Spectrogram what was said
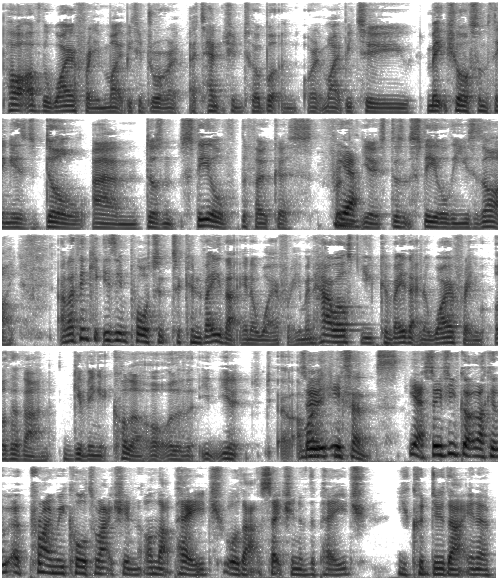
part of the wireframe might be to draw attention to a button or it might be to make sure something is dull and doesn't steal the focus from Yeah. you know doesn't steal the user's eye and I think it is important to convey that in a wireframe. And how else do you convey that in a wireframe other than giving it color or other than, you know, am So I making if- sense? Yeah, so if you've got like a, a primary call to action on that page or that section of the page, you could do that in a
